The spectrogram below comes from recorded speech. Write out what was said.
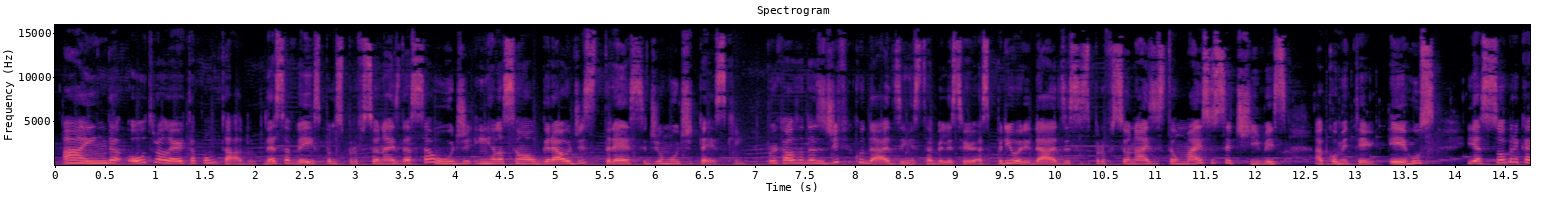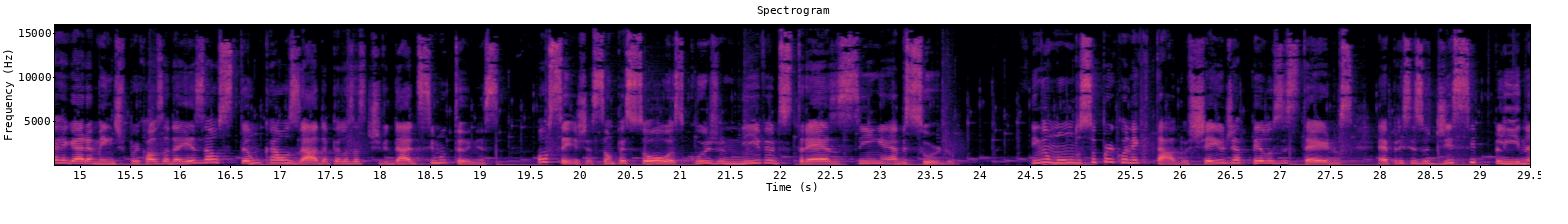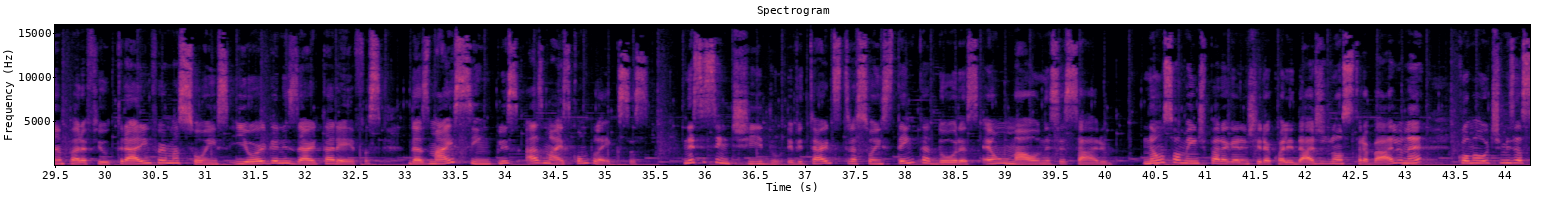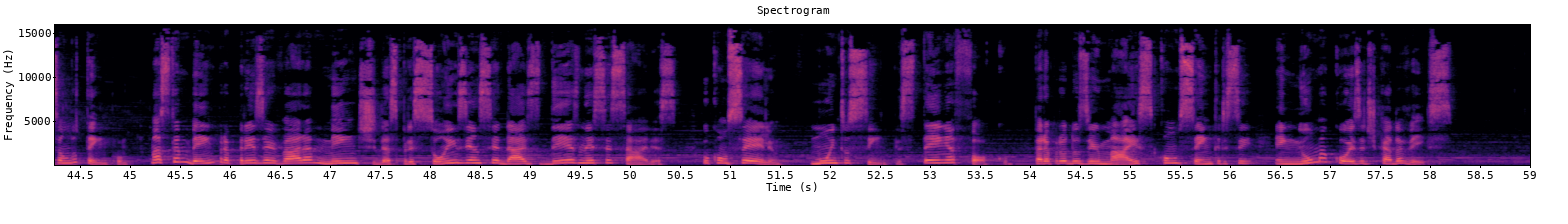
Há ainda outro alerta apontado, dessa vez pelos profissionais da saúde em relação ao grau de estresse de um multitasking. Por causa das dificuldades em estabelecer as prioridades, esses profissionais estão mais suscetíveis a cometer erros e a sobrecarregar a mente por causa da exaustão causada pelas atividades simultâneas. Ou seja, são pessoas cujo nível de estresse assim é absurdo. Em um mundo super conectado, cheio de apelos externos, é preciso disciplina para filtrar informações e organizar tarefas, das mais simples às mais complexas. Nesse sentido, evitar distrações tentadoras é um mal necessário, não somente para garantir a qualidade do nosso trabalho, né, como a otimização do tempo, mas também para preservar a mente das pressões e ansiedades desnecessárias. O conselho? Muito simples: tenha foco. Para produzir mais, concentre-se em uma coisa de cada vez.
